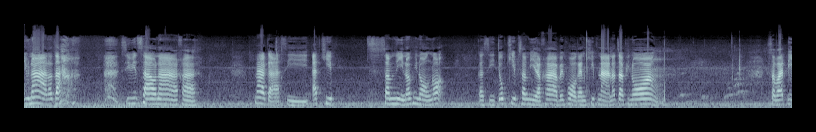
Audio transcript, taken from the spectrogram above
อยู่หน้าเนาะจ้าชีวิตชาวนาค่ะ หน้ากะสีอัดคลิปซัมนี่เนาะพี่น้องเนาะกะสีจบคลิปซัมนี่แล้วค่ะ ไปพอกันคลิปหนาเนาะจ้ะพี่น้อง สวัสดี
